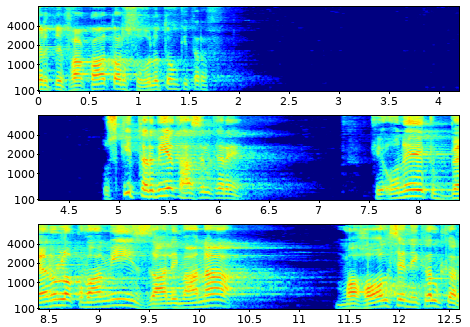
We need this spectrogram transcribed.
ارتفاقات اور سہولتوں کی طرف۔ اس کی تربیت حاصل کریں کہ انہیں ایک بین الاقوامی ظالمانہ ماحول سے نکل کر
